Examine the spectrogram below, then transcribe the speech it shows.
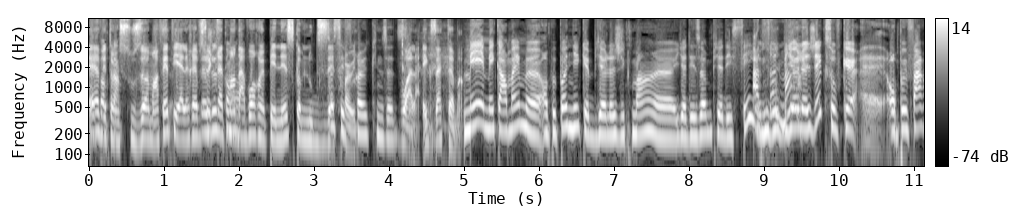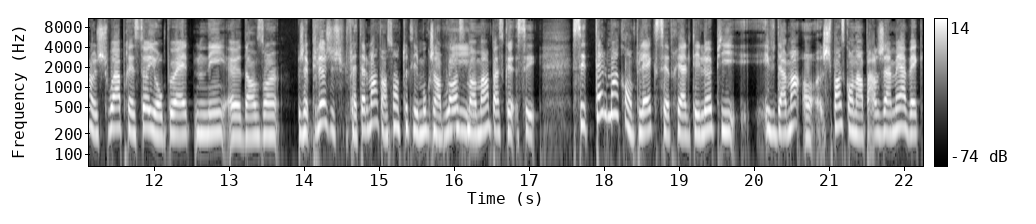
Ève est un sous-homme, en fait, et elle rêve secrètement d'avoir un pénis, comme nous Ça, disait c'est Freud. Freud qui nous a dit. Voilà, exactement. Mais, mais quand même, euh, on peut pas nier que biologiquement, euh, il y a des hommes puis il y a des filles au niveau Absolument. biologique, sauf que euh, on peut faire un choix après ça et on peut être né euh, dans un je, puis là, je, fais tellement attention à tous les mots que j'emploie en ce moment parce que c'est c'est tellement complexe cette réalité-là. Puis évidemment, on- je pense qu'on n'en parle jamais avec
